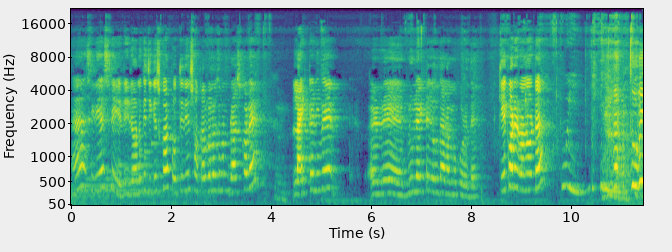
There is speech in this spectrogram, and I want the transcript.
হ্যাঁ সিরিয়াসলি রনকে জিজ্ঞেস কর প্রতিদিন সকালবেলা যখন ব্রাশ করে লাইটটা নিবে ব্লু লাইটটা জ্বলতে আরম্ভ করে দেয় কে করে রন ওটা? তুই।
